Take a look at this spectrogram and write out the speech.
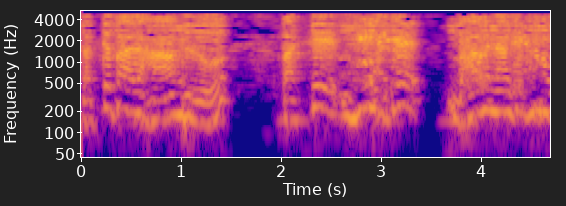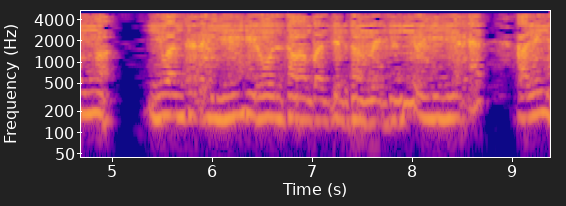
රක්තපාල හාමුදුරුවෝ පස්සේ ඉන්නේ භාවනා කරනවා. නිවන්තර ජීවිතේ රෝධ සමාපත්තියට සම්බන්ධ විදිහට කලින්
